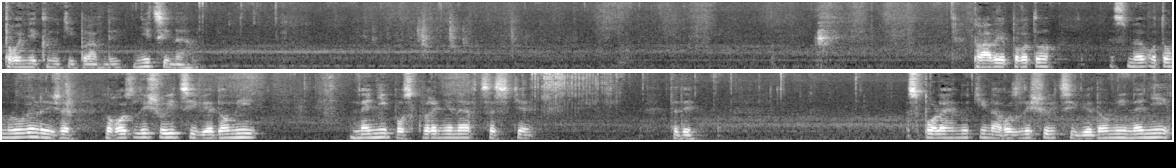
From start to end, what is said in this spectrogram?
proniknutí pravdy, nic jiného. Právě proto jsme o tom mluvili, že rozlišující vědomí není poskvrněné v cestě. Tedy spolehnutí na rozlišující vědomí není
